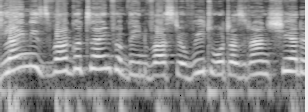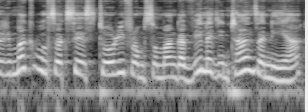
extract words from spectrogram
Glynis Vargotine from the University of Witwatersrand shared a remarkable success story from Somanga village in Tanzania,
